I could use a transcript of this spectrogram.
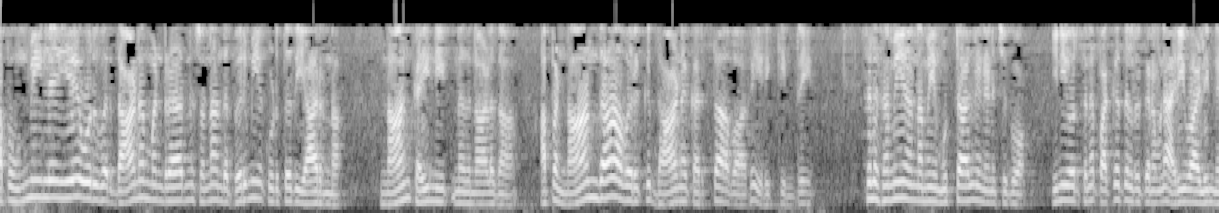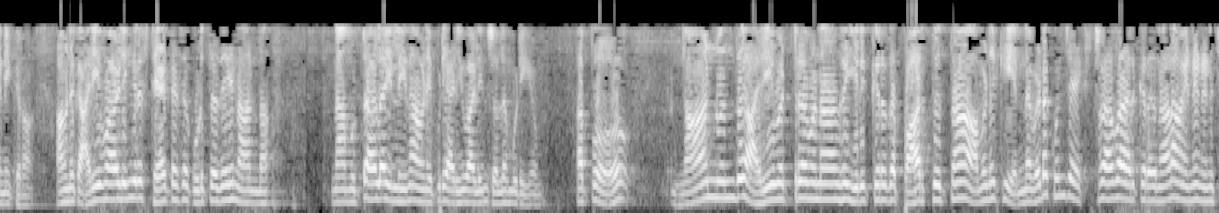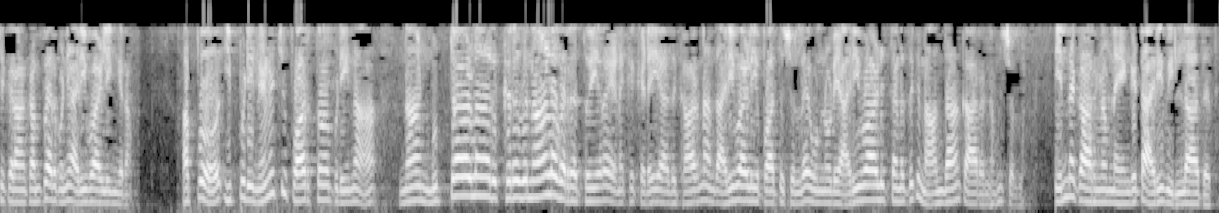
அப்ப உண்மையிலேயே ஒருவர் தானம் பண்றாருன்னு சொன்னா அந்த பெருமையை கொடுத்தது யாருன்னா? நான் கை நீட்டினதுனாலதான். அப்ப நான் தான் அவருக்கு தான கர்த்தாவாக இருக்கின்றேன். சில சமயம் நம்ம முட்டாள்னு நினைச்சுக்குவோம். இனி ஒருத்தனை பக்கத்தில் இருக்கிறவன அறிவாளின்னு நினைக்கிறோம். அவனுக்கு அறிவாளிங்கிற ஸ்டேட்டஸ கொடுத்ததே நான் தான் நான் முட்டாளா இல்லைன்னா அவன் எப்படி அறிவாளின்னு சொல்ல முடியும்? அப்போ நான் வந்து அறிவற்றவனாக இருக்கிறத பார்த்து தான் அவனுக்கு என்னை விட கொஞ்சம் எக்ஸ்ட்ராவா இருக்கிறதுனால அவன் என்ன நினைச்சுக்கிறான்? கம்பேர் பண்ணி அறிவாளிங்கிறான். அப்போ இப்படி நினைச்சு பார்த்தோம் அப்படின்னா நான் முட்டாளா இருக்கிறதுனால வர்ற துயரம் எனக்கு கிடையாது. காரணம் அந்த அறிவாளியை பார்த்து சொல்ல உன்னுடைய அறிவாளித்தனத்துக்கு நான் தான் காரணம்னு சொல்ல. என்ன காரணம்னா என்கிட்ட அறிவு இல்லாதது.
